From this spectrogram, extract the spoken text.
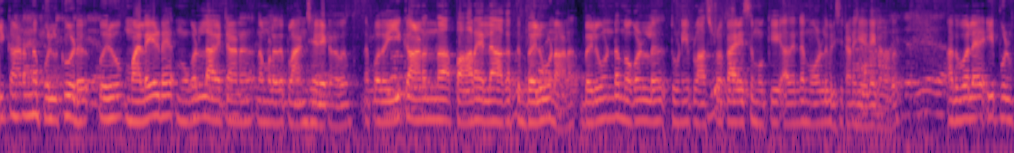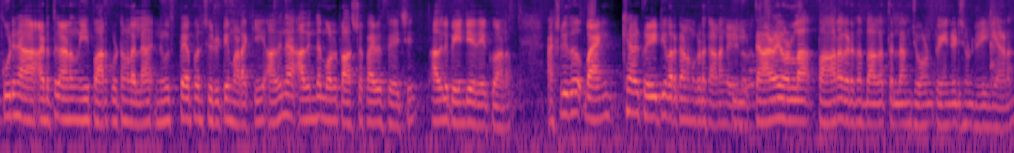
ഈ കാണുന്ന പുൽക്കൂട് ഒരു മലയുടെ മുകളിലായിട്ടാണ് നമ്മളിത് പ്ലാൻ ചെയ്തേക്കുന്നത്. അപ്പോൾ ഈ കാണുന്ന പാറയെല്ലാം അകത്ത് ബലൂണാണ് ബലൂണിന്റെ മുകളിൽ തുണി പ്ലാസ്റ്റർ പാരീസ് മുക്കി അതിന്റെ മുകളിൽ വിരിച്ചിട്ടാണ് ചെയ്തേക്കുന്നത്. അതുപോലെ ഈ പുൽക്കൂടിന് അടുത്ത് കാണുന്ന ഈ പാർക്കൂട്ടങ്ങളെല്ലാം ന്യൂസ് പേപ്പർ ചുരുട്ടി മടക്കി അതിന് അതിന്റെ മുകളിൽ പ്ലാസ്റ്റർ പാരീസ് വെച്ച് അതിൽ പെയിന്റ് ചെയ്തേക്കുവാണ്. ആക്ച്വലി ഇത് ഭയങ്കര ക്രിയേറ്റീവ് വർക്കാണ് നമുക്കിവിടെ കാണാൻ കഴിയുന്നത്. താഴെയുള്ള പാറ വരുന്ന ഭാഗത്തെല്ലാം ജോൺ പെയിന്റ് അടിച്ചുകൊണ്ടിരിക്കുകയാണ്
